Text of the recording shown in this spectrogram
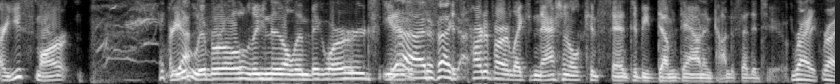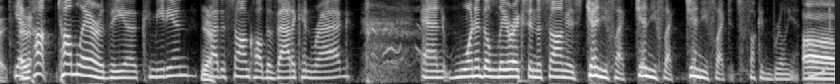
"Are you smart?" Are Yeah. you liberal? You know all them big words. You know, Yeah, it's, and in just- fact, it's part of our like national consent to be dumbed down and condescended to. Right, right. Yeah, And- Tom Tom Lehrer, the uh, comedian, Yeah. had a song called "The Vatican Rag," and one of the lyrics in the song is "genuflect, genuflect, genuflect." It's fucking brilliant. no,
